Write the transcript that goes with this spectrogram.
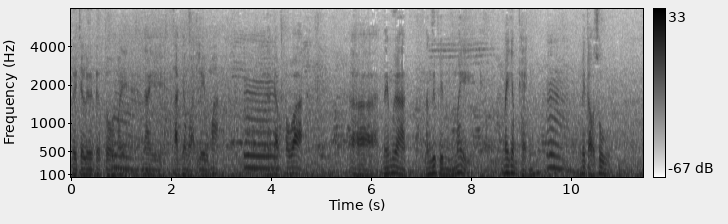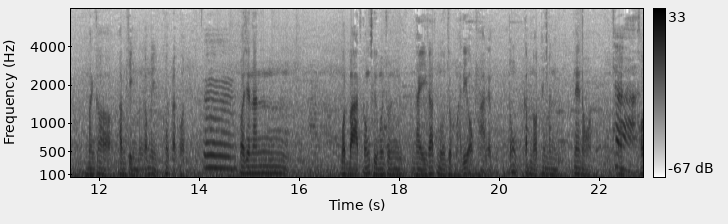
เลยเจริญเติบโตไปอืมในต่างจังหวัดเร็วมากอืมนะครับเพราะว่าเอ่อในเมื่อหนังสือพิมพ์ไม่ไม่เข้มแข็งอืมไม่ต่อสู้ มันก็ความจริงมันก็ไม่ค่อยปรากฏอืมเพราะฉะนั้นบทบาทของสื่อมวลชนในรัฐธรรมนูญจดหมายที่ออกมาเนี่ยต้องกำหนดให้มันแน่นอนค่ะนะเขา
